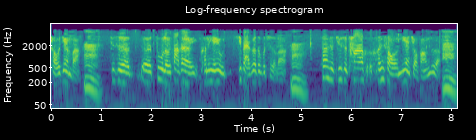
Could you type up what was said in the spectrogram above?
条件吧，嗯。就是呃渡了大概可能也有几百个都不止了，嗯。但是就是他很少念小房子，嗯。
